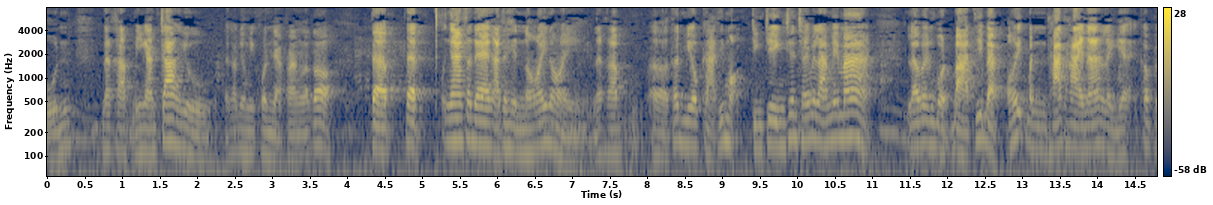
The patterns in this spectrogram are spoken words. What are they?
90 นะครับ มีงานจ้างอยู่นะครับ ยังมีคนอยากฟังแล้วก็ แต่แต่งานแสดงอาจจะเห็นน้อยหน่อยนะครับเอ่อถ้ามีโอกาสที่เหมาะจริง ๆ เช่นใช้เวลาไม่มาก แล้วเป็นบทบาทที่แบบเฮ้ยมันท้าทายนะอะไรเงี้ยก็ไป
